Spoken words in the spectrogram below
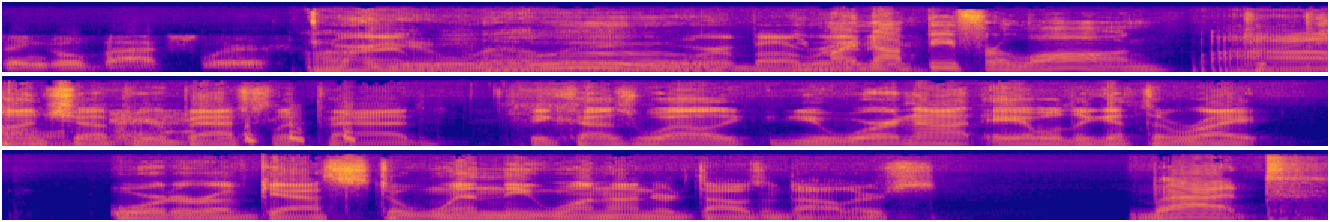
single bachelor. Are All right, you well, really? Ooh, We're about you ready might not be for long. Wow. to punch up your bachelor pad because, well, you were not able to get the right order of guests to win the $100,000. But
